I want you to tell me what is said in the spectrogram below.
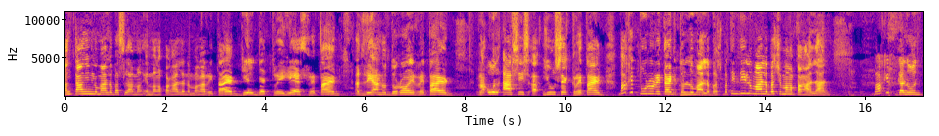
ang tanging lumalabas lamang ay mga pangalan ng mga retired. Gilbert Reyes, retired. Adriano Doroy, retired. Raul Asis, uh, Yusek, retired. Bakit puro retired itong lumalabas? Ba't hindi lumalabas yung mga pangalan? Bakit ganun?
